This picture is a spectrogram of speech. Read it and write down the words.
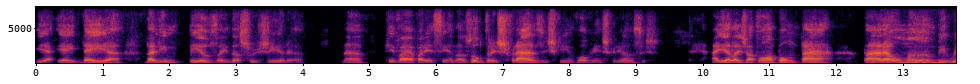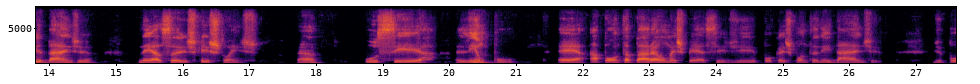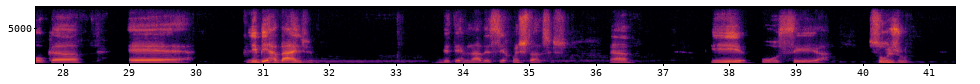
E a, e a ideia da limpeza e da sujeira, né? Que vai aparecer nas outras frases que envolvem as crianças, aí elas já vão apontar para uma ambiguidade nessas questões. Né? O ser limpo é, aponta para uma espécie de pouca espontaneidade, de pouca é, liberdade em determinadas circunstâncias. Né? E o ser sujo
